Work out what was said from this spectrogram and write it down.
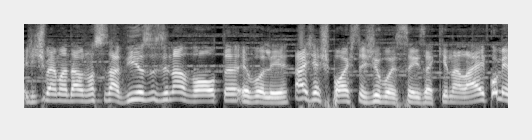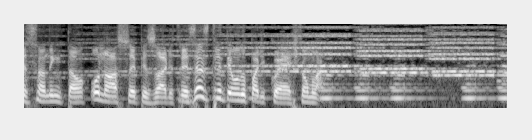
a gente vai mandar os nossos avisos e na volta eu vou ler as respostas de vocês aqui na live, começando então o nosso episódio 331 do podcast. Vamos lá.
